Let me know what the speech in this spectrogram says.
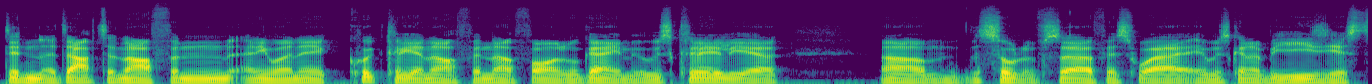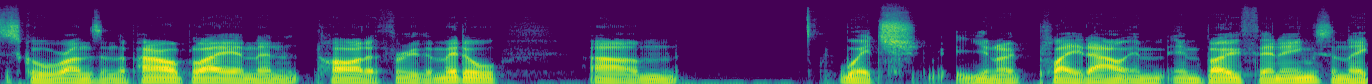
didn't adapt enough and anywhere near quickly enough in that final game. It was clearly a um, the sort of surface where it was going to be easiest to score runs in the power play and then harder through the middle, um, which you know played out in, in both innings, and they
